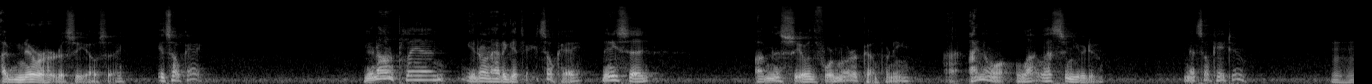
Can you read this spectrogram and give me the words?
I've never heard a CEO say. It's okay. You're not on plan. You don't know how to get there. It's okay. Then he said, I'm the CEO of the Ford Motor Company. I, I know a lot less than you do. And that's okay too. Mm-hmm.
